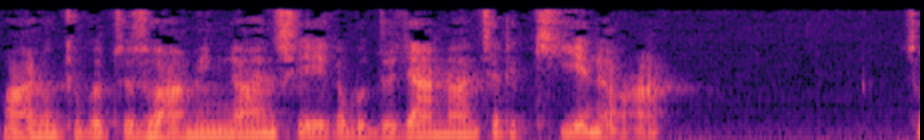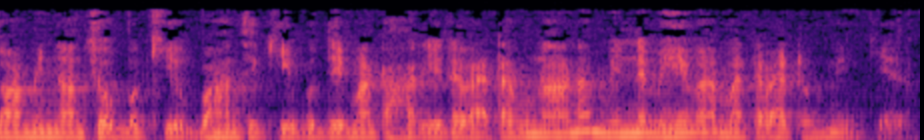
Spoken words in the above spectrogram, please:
මාළුන්ති පුත්‍ර ස්වාමීන් වහන්සේ ඒක බුදුජානක වහන්සේට කියනවා ස්වාමීන් වහන්සේ ඔබ කිය වහන්සේ කියපු දේ මට හරියට වැටහුණා නම් මෙන්න මෙහෙම මට වැටහුණේ කියලා.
